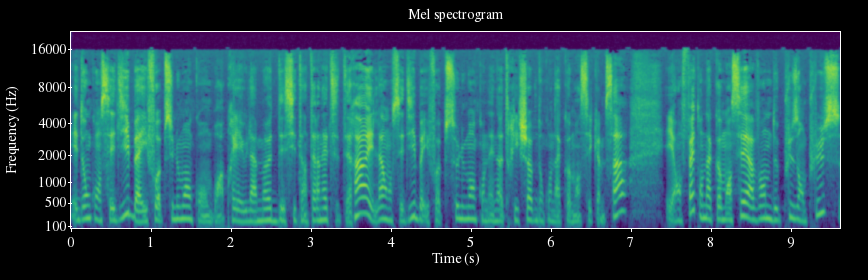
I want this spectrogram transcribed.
Et donc on s'est dit, bah, il faut absolument qu'on... Bon, après il y a eu la mode des sites internet, etc. Et là on s'est dit, bah, il faut absolument qu'on ait notre e-shop. Donc on a commencé comme ça. Et en fait, on a commencé à vendre de plus en plus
